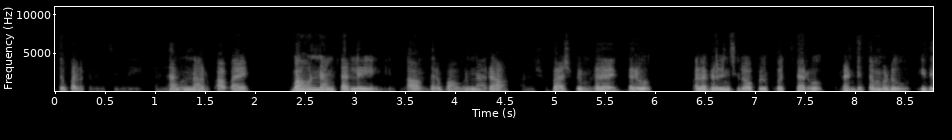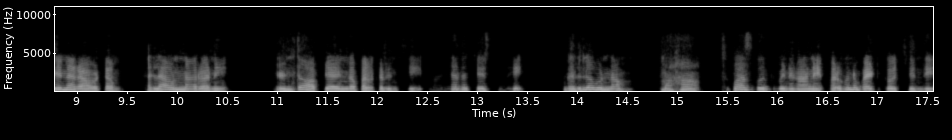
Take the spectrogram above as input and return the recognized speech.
నవ్వుతూ పలకరించింది. ఎలాగున్నారు బాబాయ్? బాగున్నాం తల్లి ఇంట్లో అందరు బాగున్నారా? అని సుభాష్, విమల ఇద్దరు పలకరించి లోపలికి వచ్చారు. రండి తమ్ముడు ఇదేనా రావటం? ఎలా ఉన్నారు? అని ఎంతో ఆప్యాయంగా పలకరించి మర్యాద చేసింది. గదిలో ఉన్న మహా సుభాష్ గొంతు వినగానే పరుగున బయటకు వచ్చింది.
